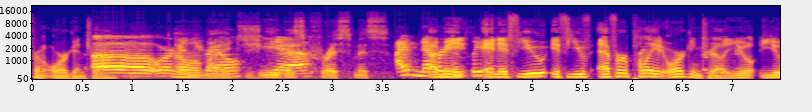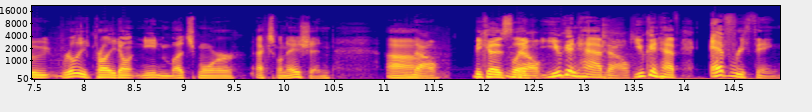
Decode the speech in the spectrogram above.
from Oregon Trail. Oh, Oregon Oh Trail. my Jeebus yeah, Christmas. I've never I mean, completed. and if you if you've ever played Oregon Trail, you you really probably don't need much more explanation. Um, no. because like No. you can have No. you can have everything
